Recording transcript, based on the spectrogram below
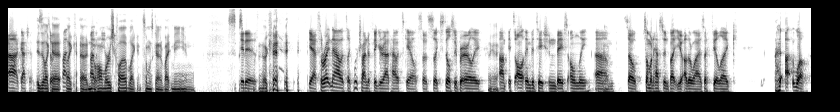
Ah, gotcha. is it like So a, like a no homers club? Like someone's going to invite me and It is. Okay. Yeah, so right now it's like we're trying to figure out how it scales. So it's like still super early. Okay. Um, it's all invitation based only. Um, So someone has to invite you. Otherwise, I feel like, uh, well,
